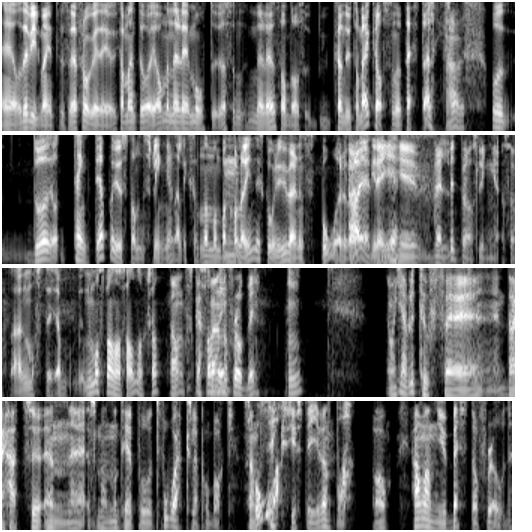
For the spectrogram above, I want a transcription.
Eh, och det vill man ju inte, så jag frågade dig, kan man inte, ja men när det är motor, alltså när det är en sån dag så kan du ta med crossen och testa liksom. Ja. Och då tänkte jag på just de slingorna liksom, när man bara kollar in i skogen, det är ju världens spår och Mm. Ja, världens ja, det grejer. är ju väldigt bra slingor alltså. Ja, nu, måste, jag, nu måste man ha sån också. Ja, du får skaffa Sån en bil. offroadbil. Mm. Det var en jävligt tuff eh, Daihatsu en, eh, som han monterade på två axlar på bak. Så han var Två? sexhjulsdriven. Va? Ja, han vann ju Best Offroad.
